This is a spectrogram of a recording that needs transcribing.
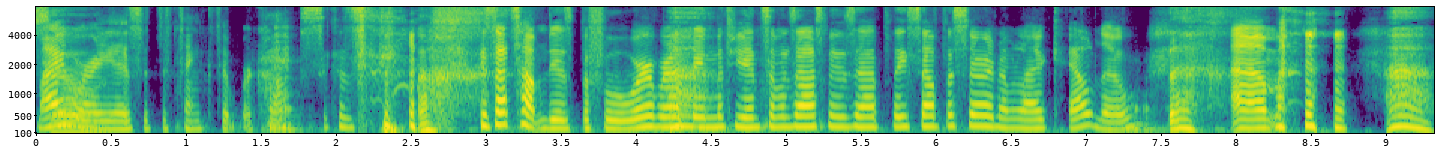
My worry is that to think that we're cops because because that's happened to us before where I've been with you and someone's asked me was I a police officer and I'm like hell no. Um,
